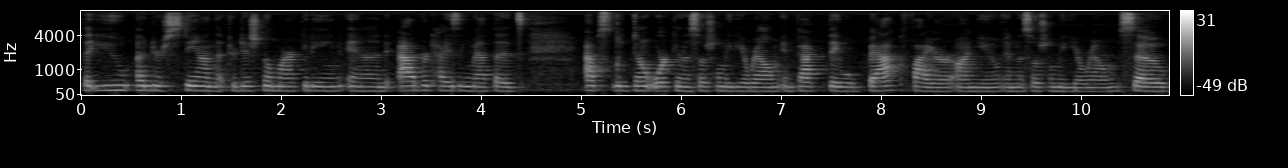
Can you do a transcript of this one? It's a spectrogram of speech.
that you understand that traditional marketing and advertising methods absolutely don't work in the social media realm. In fact, they will backfire on you in the social media realm. So,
